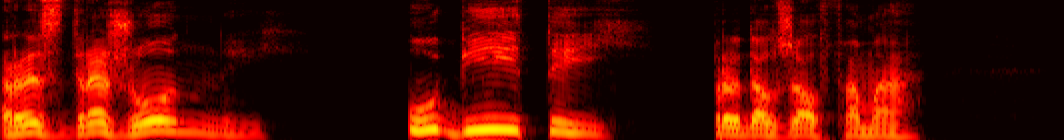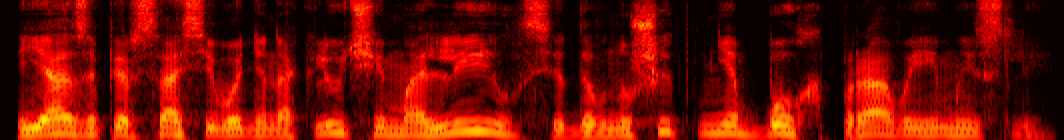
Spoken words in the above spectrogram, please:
раздраженный, убитый, продолжал Фома. Я заперся сегодня на ключ и молился, да внушит мне Бог правые мысли.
